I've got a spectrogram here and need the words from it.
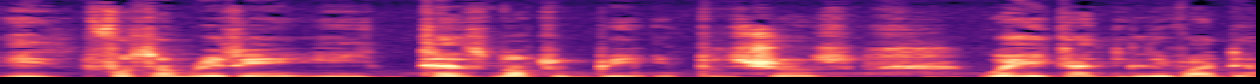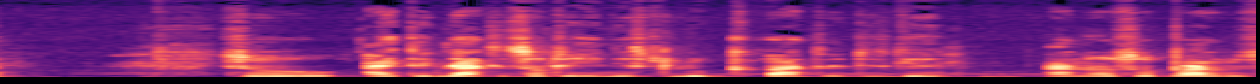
he, for some reason, he tends not to be in positions where he can deliver them. So I think that is something he needs to look at in this game. And also, perhaps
